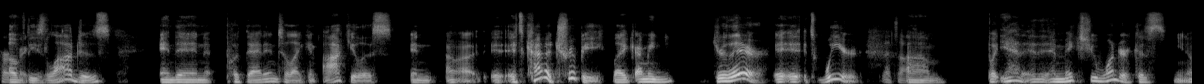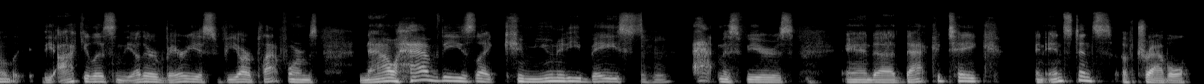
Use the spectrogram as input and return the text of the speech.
Perfect. of these lodges and then put that into like an Oculus and uh, it, it's kind of trippy. Like I mean, you're there. It, it's weird. That's awesome. Um, but yeah, it, it makes you wonder because you know the, the Oculus and the other various VR platforms now have these like community based mm-hmm. atmospheres, and uh, that could take an instance of travel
